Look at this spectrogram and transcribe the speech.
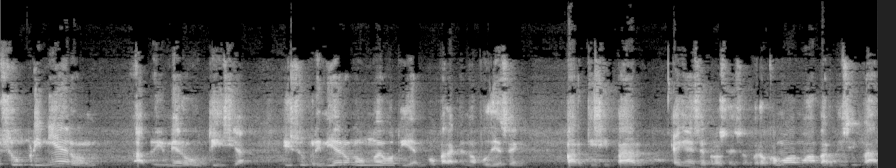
suprimieron a Primero Justicia y suprimieron a un nuevo tiempo para que no pudiesen participar en ese proceso. Pero ¿cómo vamos a participar?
